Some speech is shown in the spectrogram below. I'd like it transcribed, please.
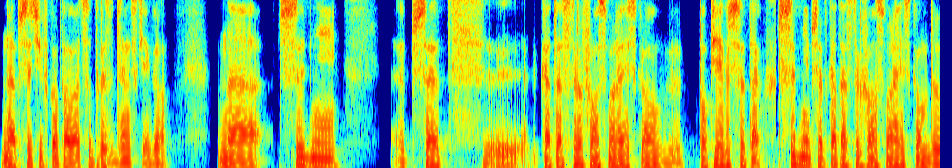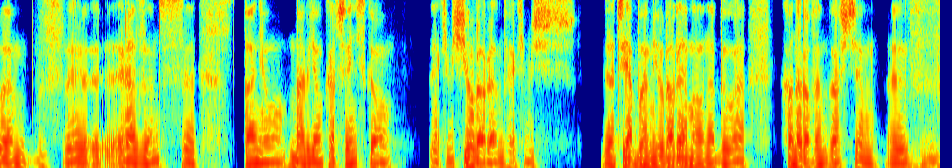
naprzeciwko pałacu prezydenckiego. Na trzy dni przed y, katastrofą smoleńską. Po pierwsze, tak, trzy dni przed katastrofą smoleńską byłem w, razem z panią Marią Kaczyńską, jakimś jurorem, w jakimś, znaczy ja byłem jurorem, a ona była honorowym gościem w,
